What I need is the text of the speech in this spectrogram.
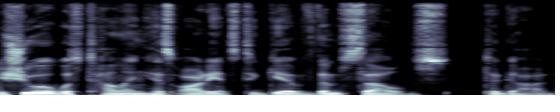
Yeshua was telling his audience to give themselves to God.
